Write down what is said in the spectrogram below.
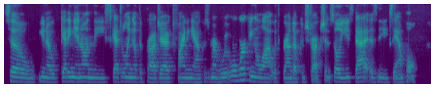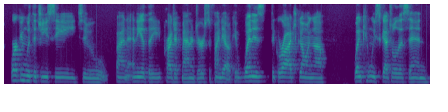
so you know getting in on the scheduling of the project finding out because remember we're working a lot with ground up construction so i'll use that as the example working with the GC to find any of the project managers to find out okay when is the garage going up? When can we schedule this in?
